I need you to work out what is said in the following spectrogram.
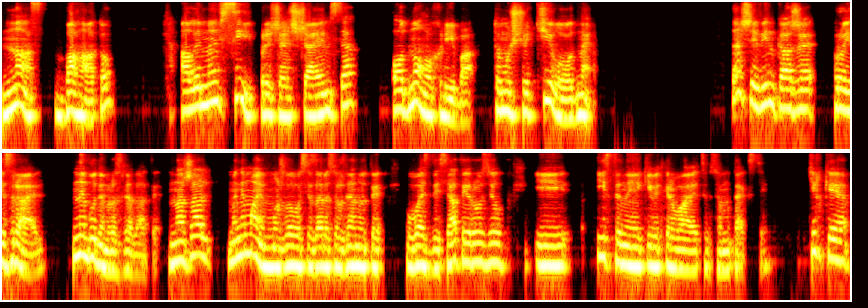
нас багато, але ми всі причащаємося одного хліба, тому що тіло одне. Далі він каже про Ізраїль. Не будемо розглядати. На жаль, ми не маємо можливості зараз розглянути увесь 10 розділ і істини, які відкриваються в цьому тексті. Тільки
